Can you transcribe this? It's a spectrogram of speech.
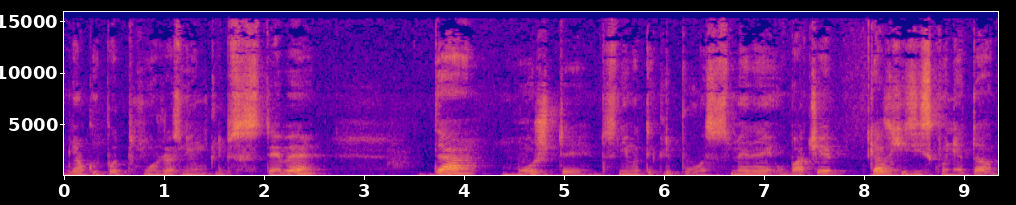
някой път може да снимам клип с тебе. Да, можете да снимате клипове с мене, обаче казах изискванията.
